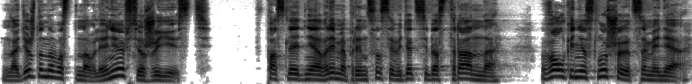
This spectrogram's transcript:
надежда на восстановление все же есть. «В последнее время принцесса ведет себя странно. Волки не слушаются меня»,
